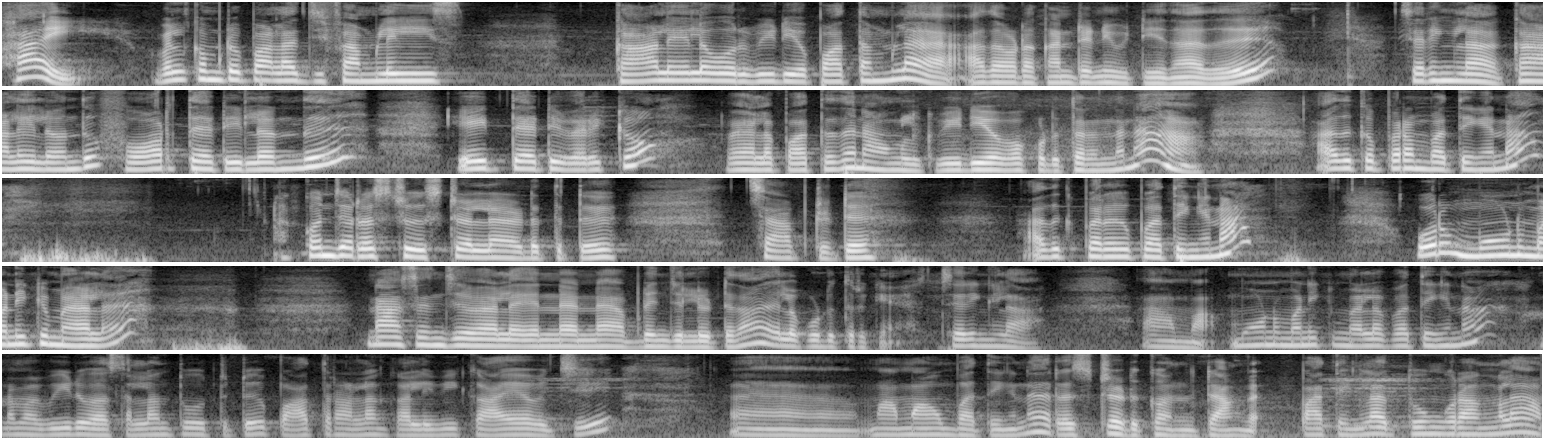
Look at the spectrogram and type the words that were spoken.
Hi welcome to Balaji families காலையில் ஒரு video பார்த்தோம்ல அதோட கண்டினியூட்டி தான் அது. சரிங்களா? காலையில் வந்து ஃபோர் தேர்ட்டிலேருந்து எயிட் தேர்ட்டி வரைக்கும் வேலை பார்த்ததை நான் உங்களுக்கு வீடியோவாக கொடுத்துருந்தேன்னா அதுக்கப்புறம் பார்த்திங்கன்னா கொஞ்சம் ரெஸ்ட் ரெஸ்ட் எல்லாம் எடுத்துகிட்டு சாப்பிட்டுட்டு அதுக்கு பிறகு பார்த்திங்கன்னா ஒரு மூணு மணிக்கு மேலே நான் செஞ்ச வேலை என்னென்ன அப்படின்னு சொல்லிட்டு தான் இதில் கொடுத்துருக்கேன். சரிங்களா? ஆமாம் மூணு மணிக்கு மேலே பார்த்திங்கன்னா நம்ம வீடு வாசல்லாம் தூத்துட்டு பாத்திரம்லாம் கழுவி காய வச்சு மாமாவும் பார்த்திங்கன்னா ரெஸ்ட் எடுக்க வந்துட்டாங்க. பார்த்திங்களா தூங்குறாங்களா?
